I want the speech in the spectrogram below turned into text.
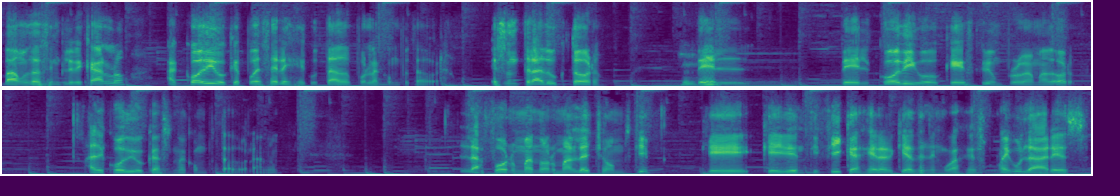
vamos a simplificarlo, a código que puede ser ejecutado por la computadora. Es un traductor del, del, código que escribe un programador al código que hace una computadora. La forma normal de Chomsky, que, que identifica jerarquías de lenguajes regulares,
